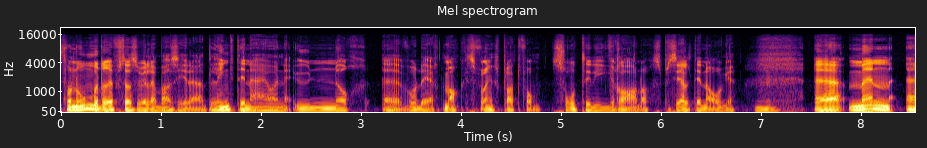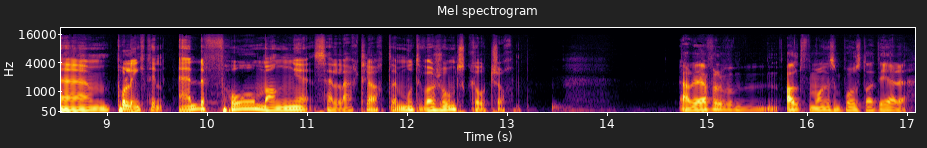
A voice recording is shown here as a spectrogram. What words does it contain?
for noen bedrifter så vil jeg bare si det, at LinkedIn er jo en undervurdert markedsføringsplattform. Så til de grader, spesielt i Norge. Mm. Men på LinkedIn er det for mange selverklærte motivasjonscoacher. Ja, det er iallfall altfor mange som påstår at de er det.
